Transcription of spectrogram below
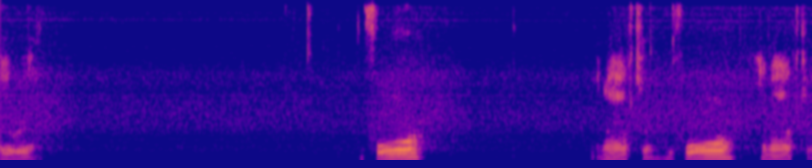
area. Before and after, before and after.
